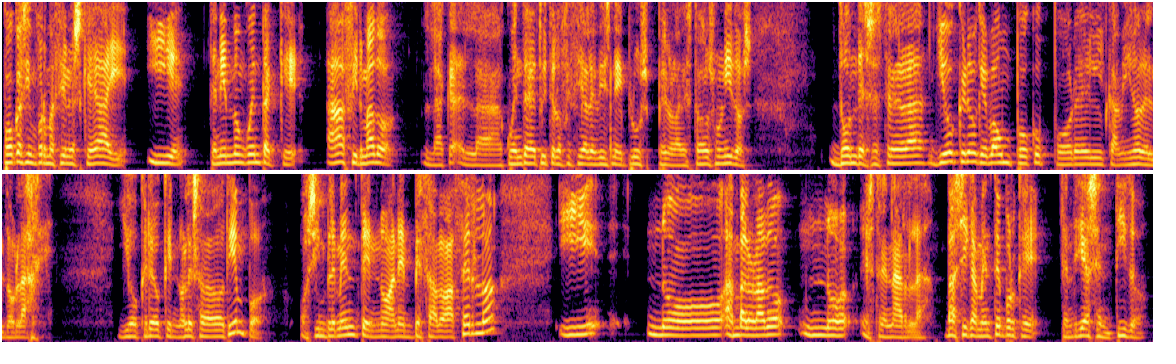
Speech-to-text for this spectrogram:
pocas informaciones que hay y teniendo en cuenta que ha firmado la, cuenta de Twitter oficial de Disney Plus, pero la de Estados Unidos, donde se estrenará, yo creo que va un poco por el camino del doblaje. Yo creo que no les ha dado tiempo, o simplemente no han empezado a hacerlo y no han valorado no estrenarla. Básicamente porque tendría sentido,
